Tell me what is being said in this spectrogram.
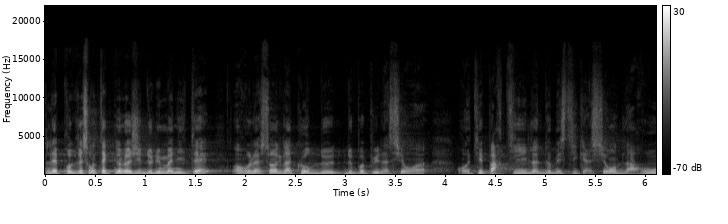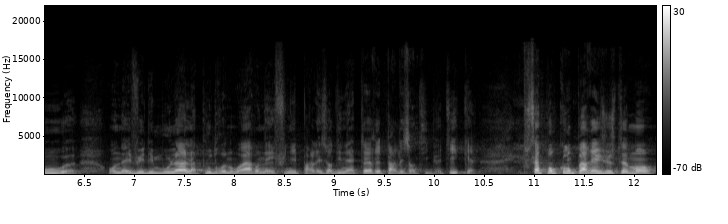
les progressions technologiques de l'humanité en relation avec la courbe de, population. Hein. On était parti de la domestication, de la roue, euh, on avait vu des moulins, la poudre noire, on avait fini par les ordinateurs et par les antibiotiques. Tout ça pour comparer justement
